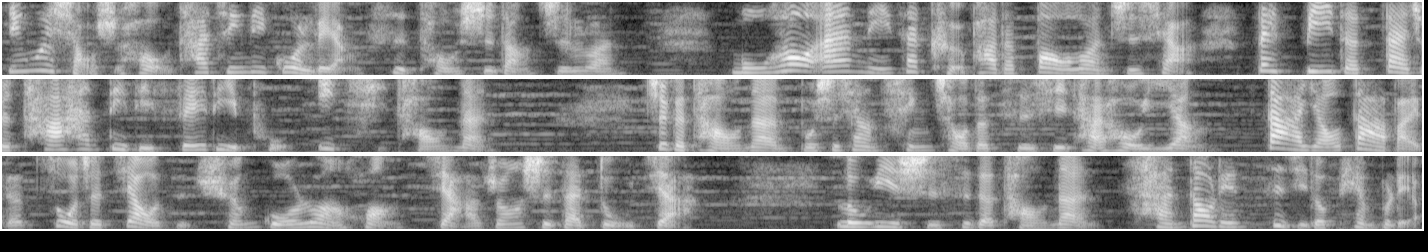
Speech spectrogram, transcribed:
因为小时候他经历过两次投石党之乱，母后安妮在可怕的暴乱之下被逼得带着他和弟弟菲利普一起逃难。这个逃难不是像清朝的慈禧太后一样大摇大摆的坐着轿子全国乱晃，假装是在度假。路易十四的逃难惨到连自己都骗不了。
